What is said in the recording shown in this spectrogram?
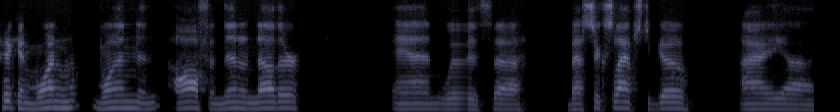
picking one one and off and then another, and with uh, about six laps to go, I uh,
